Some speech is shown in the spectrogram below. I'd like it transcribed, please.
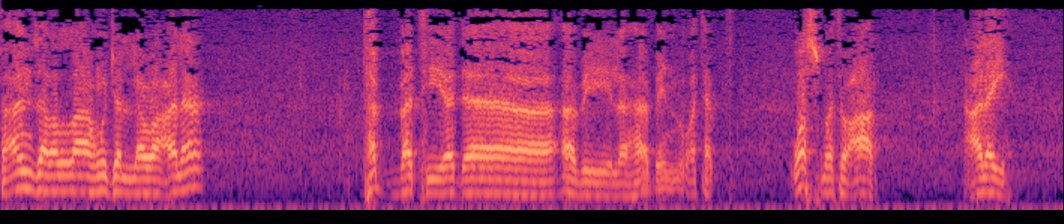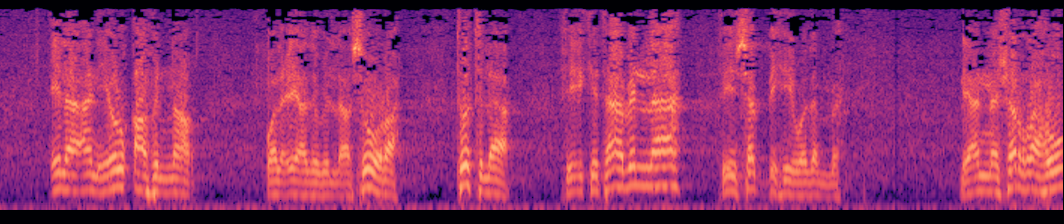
فأنزل الله جل وعلا تبت يدا أبي لهب وتب وصمة عار عليه إلى أن يلقى في النار. والعياذ بالله سورة تتلى في كتاب الله في سبه وذمه. لأن شره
